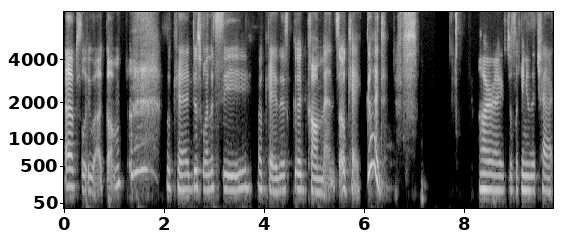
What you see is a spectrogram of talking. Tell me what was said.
absolutely welcome. Okay, I just want to see. Okay, there's good comments. Okay, good. All right, just looking in the chat.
